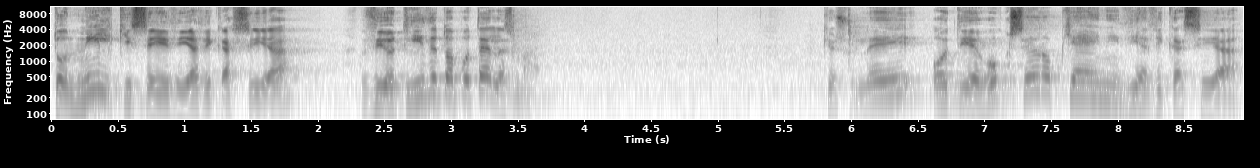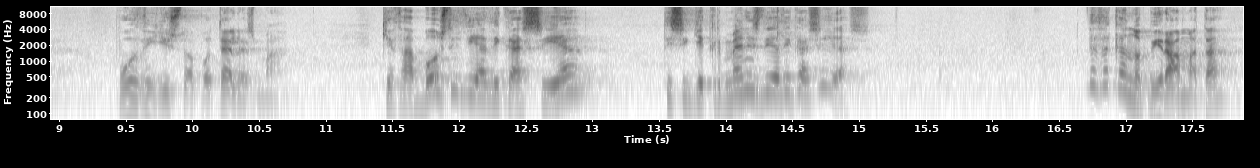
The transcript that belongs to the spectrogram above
τον ήλκησε η διαδικασία, διότι είδε το αποτέλεσμα. Και σου λέει ότι εγώ ξέρω ποια είναι η διαδικασία που οδηγεί στο αποτέλεσμα. Και θα μπω στη διαδικασία της συγκεκριμένης διαδικασίας. Δεν θα κάνω πειράματα.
